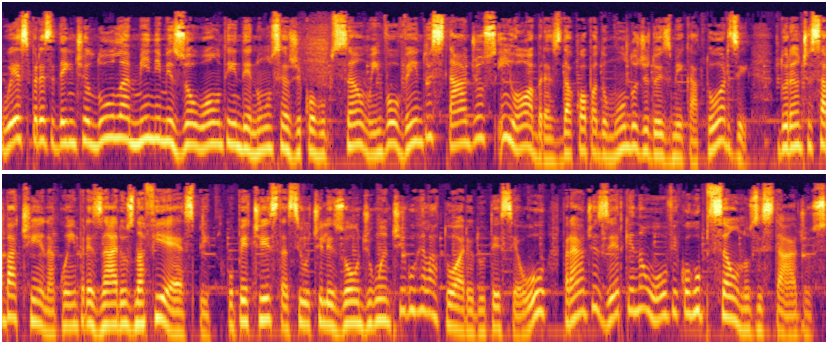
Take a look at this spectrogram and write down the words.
O ex-presidente Lula minimizou ontem denúncias de corrupção envolvendo estádios em obras da Copa do Mundo de 2014 durante sabatina com empresários na Fiesp. O petista se utilizou de um antigo relatório do TCU para dizer que não houve corrupção nos estádios.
